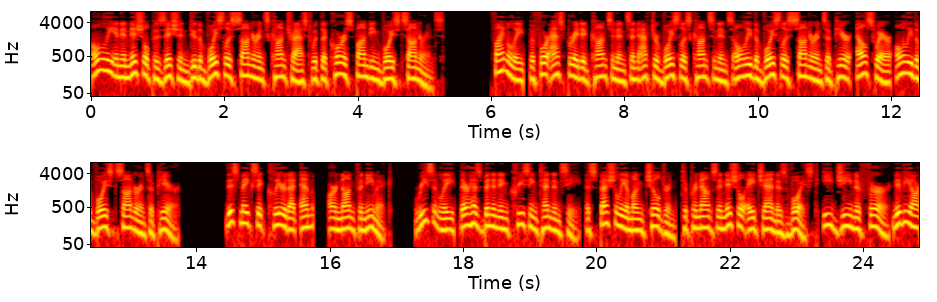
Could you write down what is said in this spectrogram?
Only in initial position do the voiceless sonorants contrast with the corresponding voiced sonorants. Finally, before aspirated consonants and after voiceless consonants only the voiceless sonorants appear, elsewhere, only the voiced sonorants appear. This makes it clear that m are non-phonemic. Recently, there has been an increasing tendency, especially among children, to pronounce initial hn as voiced, e.g. nifur nivyar,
